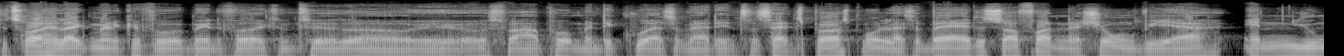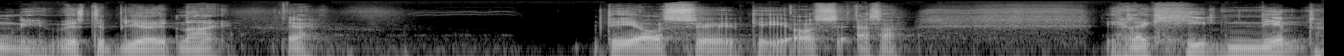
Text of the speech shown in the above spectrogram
Det tror jeg heller ikke, man kan få Mette Frederiksen til at, øh, at svare på, men det kunne altså være et interessant spørgsmål. Altså, hvad er det så for en nation, vi er 2. juni, hvis det bliver et nej? Ja. Det er også, øh, det er også altså, det er heller ikke helt nemt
